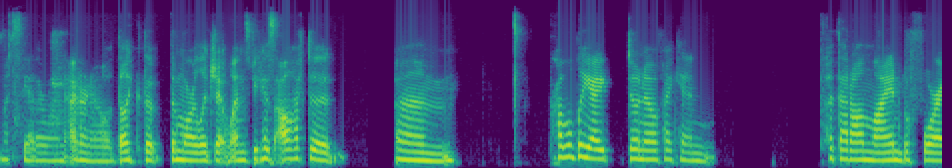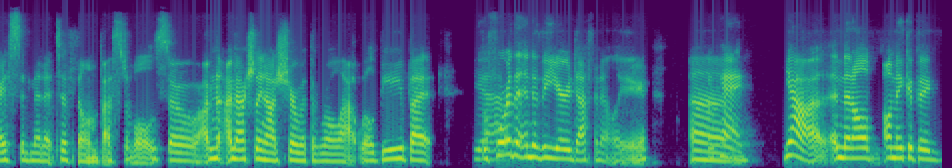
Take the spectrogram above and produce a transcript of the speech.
what's the other one? I don't know, like the the more legit ones because I'll have to um probably I don't know if I can put that online before I submit it to film festivals. So I'm I'm actually not sure what the rollout will be, but yeah. before the end of the year definitely. Um, okay. Yeah, and then I'll I'll make a big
